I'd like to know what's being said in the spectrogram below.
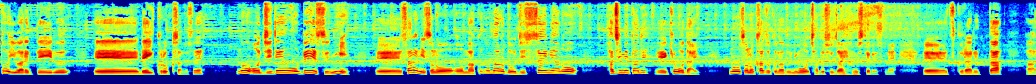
と言われている、えー、レイ・クロックさんですね。の自伝をベースに、えー、さらにそのマクドナルドを実際にあの始めたね、えー、兄弟のその家族などにもちゃんと取材をしてですね、えー、作られたあ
